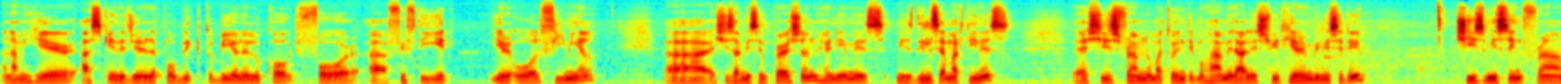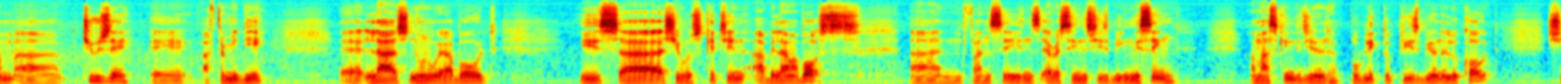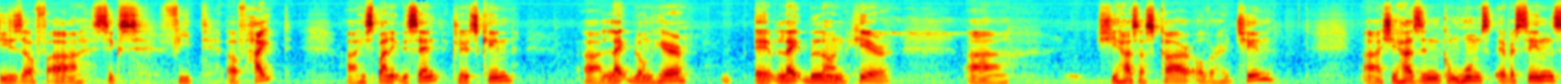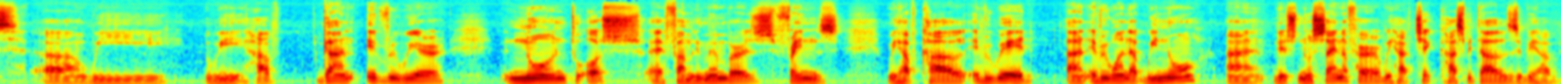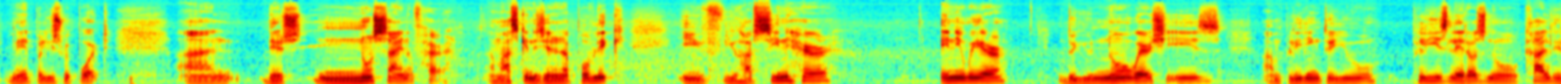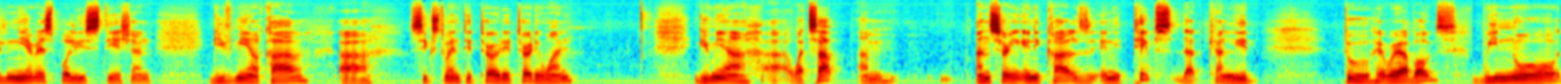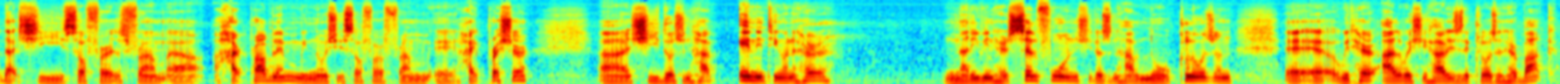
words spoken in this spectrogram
and I'm here asking the general public to be on the lookout for a 58 year old female. Uh, she's a missing person. Her name is Ms. Dilcia Martinez. Uh, she's from number 20 Muhammad Ali Street here in Belize City. She's missing from uh, Tuesday uh, after midday. Uh, last known whereabout is uh, she was catching a Belama bus, and since, ever since she's been missing, I'm asking the general public to please be on the lookout. She's of uh, six feet of height, uh, Hispanic descent, clear skin, uh, light blonde hair, light blonde hair. Uh, she has a scar over her chin. Uh, she hasn't come home ever since. Uh, we we have gone everywhere known to us, family members, friends. We have called everywhere and everyone that we know, and there's no sign of her. We have checked hospitals, we have made police report, and there's no sign of her. I'm asking the general public if you have seen her anywhere, do you know where she is? I'm pleading to you, please let us know. Call the nearest police station. Give me a call, uh, 620 30 31. Give me a, a WhatsApp. I'm answering any calls, any tips that can lead to her whereabouts. We know that she suffers from uh, a heart problem. We know she suffers from a high pressure. Uh, she doesn't have anything on her, not even her cell phone. She doesn't have no clothes on uh, with her. All she has is the clothes on her back.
